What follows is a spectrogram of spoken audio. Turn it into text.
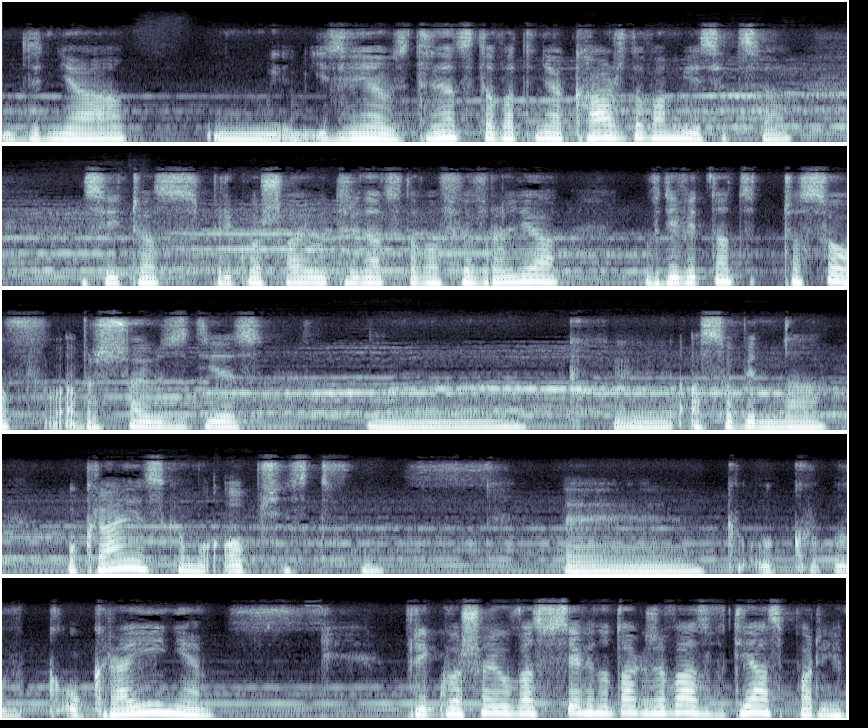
дня извиняюсь, 13 дня каждого месяца. Сейчас приглашаю 13 февраля в 19 часов. Обращаюсь здесь к особенно украинскому обществу, к, к, к Украине. Приглашаю вас всех, но также вас в диаспоре.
